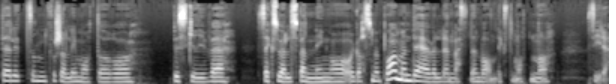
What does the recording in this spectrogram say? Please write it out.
det er litt sånn forskjellige måter å beskrive seksuell spenning og orgasme på, men det er vel den mest den vanligste måten å si det.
